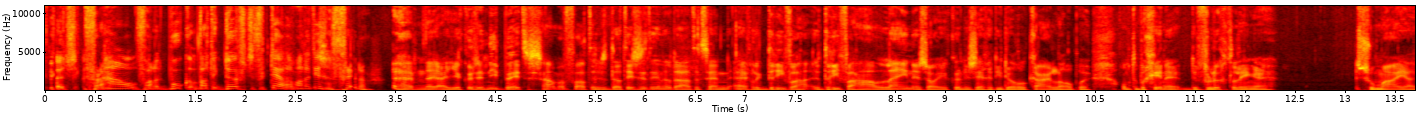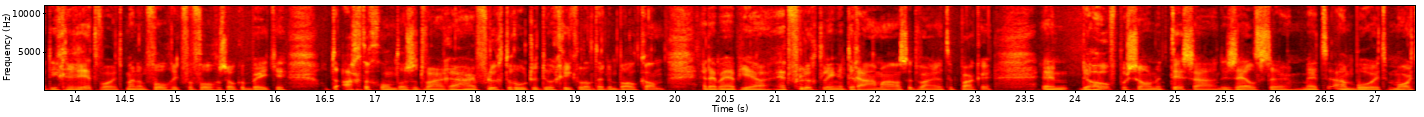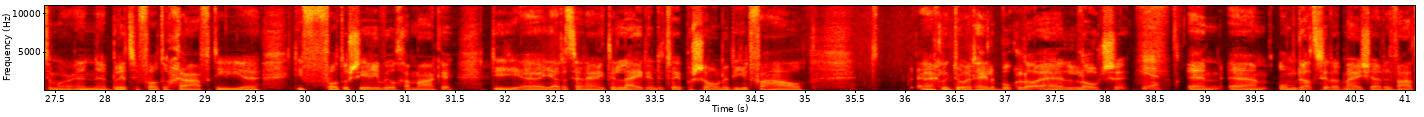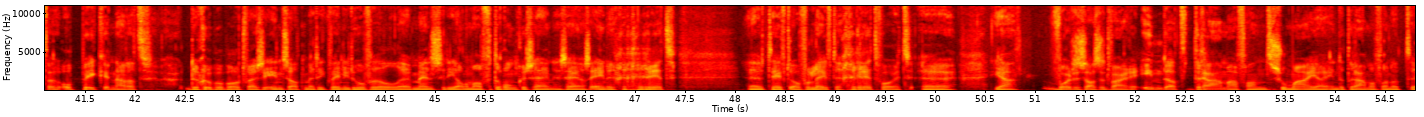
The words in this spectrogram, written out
het verhaal van het boek wat ik durf te vertellen, want het is een thriller. Uh, nou ja, je kunt het niet beter samenvatten. Dat is het inderdaad. Het zijn eigenlijk drie, drie verhaallijnen, zou je kunnen zeggen, die door elkaar lopen. Om te beginnen de vluchtelingen Soumaya die gered wordt. Maar dan volg ik vervolgens ook een beetje op de achtergrond... als het ware haar vluchtroute door Griekenland en de Balkan. En daarmee heb je het vluchtelingendrama als het ware te pakken. En de hoofdpersonen Tessa, de zeilster... met aan boord Mortimer, een uh, Britse fotograaf... die uh, die fotoserie wil gaan maken. Die, uh, ja, dat zijn eigenlijk de leidende twee personen... die het verhaal eigenlijk door het hele boek lo uh, loodsen. Ja. En um, omdat ze dat meisje uit het water oppikken... nadat de rubberboot waar ze in zat... met ik weet niet hoeveel uh, mensen die allemaal verdronken zijn... en zij als enige gered... Uh, het heeft overleefd en gered wordt... ja, worden ze als het ware in dat drama van Soumaya... in dat drama van het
